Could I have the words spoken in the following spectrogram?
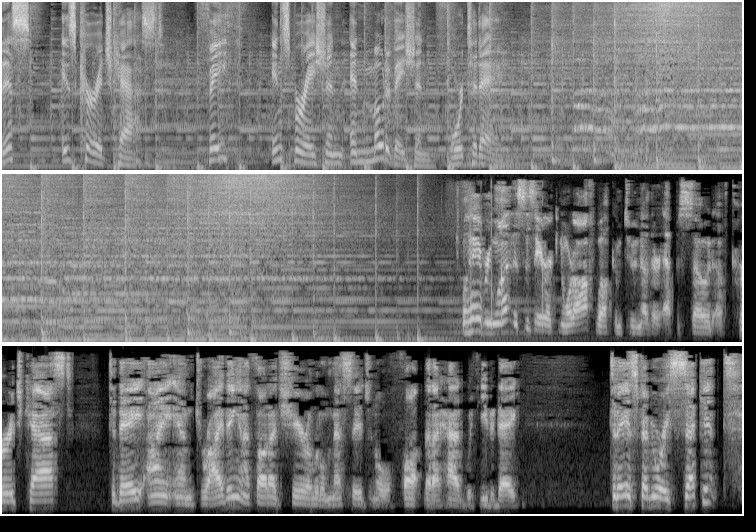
This is Courage Cast faith, inspiration, and motivation for today. Well, hey everyone, this is Eric Nordoff. Welcome to another episode of Courage Cast. Today I am driving and I thought I'd share a little message and a little thought that I had with you today. Today is February 2nd,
